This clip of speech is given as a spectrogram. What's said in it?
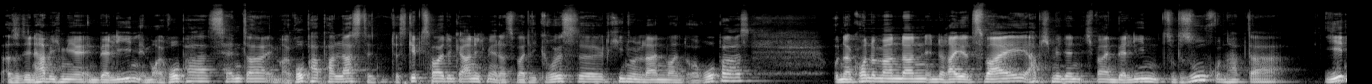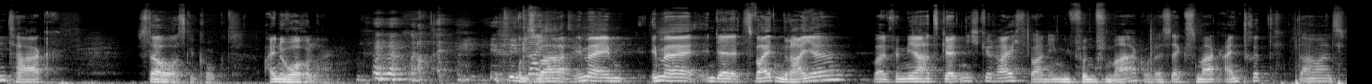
Also den habe ich mir in Berlin im Europa Center, im Europapalast, das gibt's heute gar nicht mehr, das war die größte Kinoleinwand Europas. Und da konnte man dann in Reihe 2, habe ich mir den, ich war in Berlin zu Besuch und habe da jeden Tag Star Wars geguckt. Eine Woche lang. und zwar immer, im, immer in der zweiten Reihe, weil für mehr hat's Geld nicht gereicht. Waren irgendwie 5 Mark oder 6 Mark Eintritt damals.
